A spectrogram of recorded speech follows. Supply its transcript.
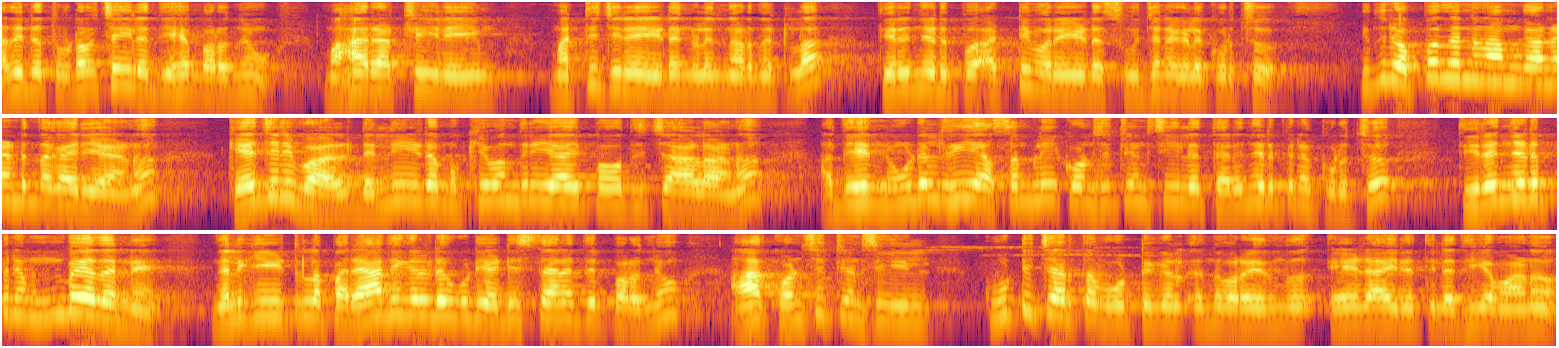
അതിന്റെ തുടർച്ചയിൽ അദ്ദേഹം പറഞ്ഞു മഹാരാഷ്ട്രയിലെയും മറ്റ് ചില ഇടങ്ങളിൽ നടന്നിട്ടുള്ള തിരഞ്ഞെടുപ്പ് അട്ടിമറിയുടെ സൂചനകളെക്കുറിച്ച്. ഇതിനൊപ്പം തന്നെ നാം കാണേണ്ടുന്ന കാര്യമാണ് കേജ്രിവാൾ ഡൽഹിയുടെ മുഖ്യമന്ത്രിയായി പ്രവർത്തിച്ച ആളാണ്. അദ്ദേഹം ന്യൂഡൽഹി അസംബ്ലി കോൺസ്റ്റിറ്റ്യുവൻസിയിലെ തെരഞ്ഞെടുപ്പിനെ കുറിച്ച് തിരഞ്ഞെടുപ്പിന് മുമ്പേ തന്നെ നൽകിയിട്ടുള്ള പരാതികളുടെ കൂടി അടിസ്ഥാനത്തിൽ പറഞ്ഞു ആ കോൺസ്റ്റിറ്റ്യുവൻസിയിൽ കൂട്ടിച്ചേർത്ത വോട്ടുകൾ എന്ന് പറയുന്നത് ഏഴായിരത്തിലധികമാണ്.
